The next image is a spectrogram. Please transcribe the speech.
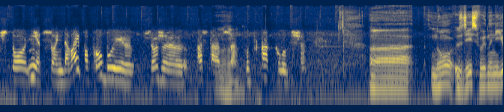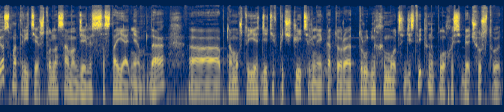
что нет, Сонь, давай попробуй все же остаться. Угу. Вот как лучше? А но здесь вы на нее смотрите, что на самом деле с состоянием, да, а, потому что есть дети впечатлительные, которые от трудных эмоций действительно плохо себя чувствуют.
